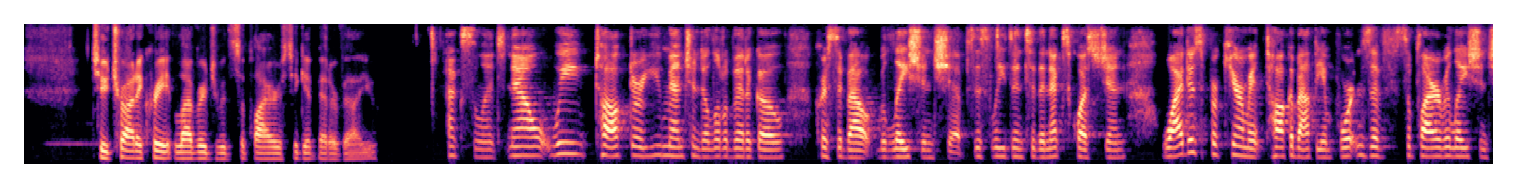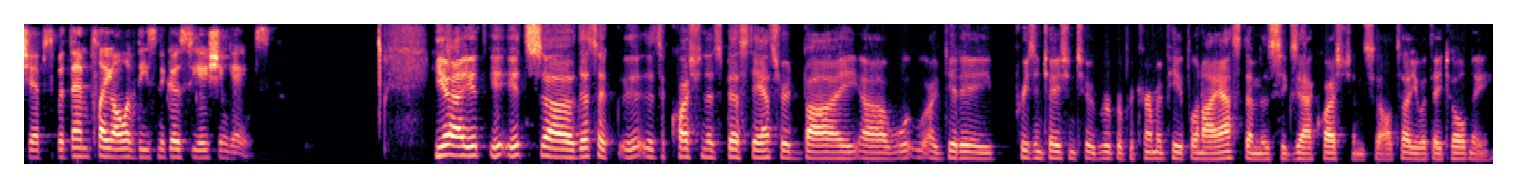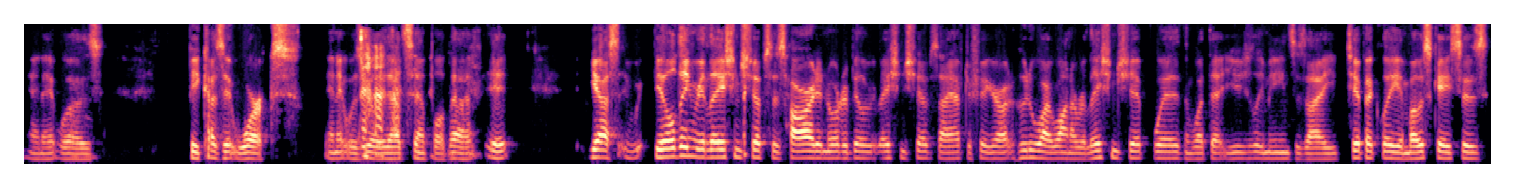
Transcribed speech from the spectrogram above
to try to create leverage with suppliers to get better value. Excellent. Now, we talked, or you mentioned a little bit ago, Chris, about relationships. This leads into the next question. Why does procurement talk about the importance of supplier relationships, but then play all of these negotiation games? Yeah, it, it, it's uh, that's a it's a question that's best answered by. Uh, I did a presentation to a group of procurement people, and I asked them this exact question. So I'll tell you what they told me, and it was because it works, and it was really that simple. That it yes, building relationships is hard. In order to build relationships, I have to figure out who do I want a relationship with, and what that usually means is I typically, in most cases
